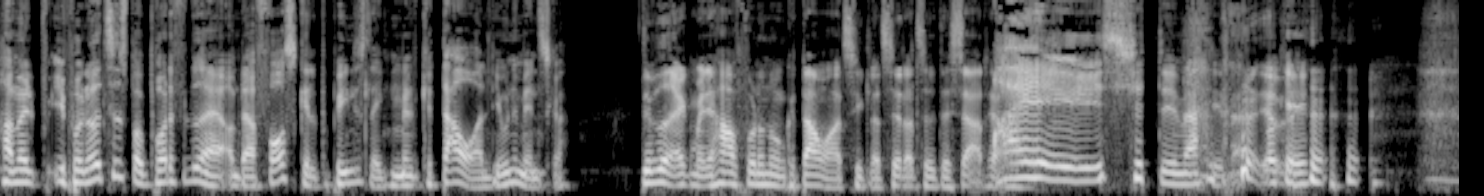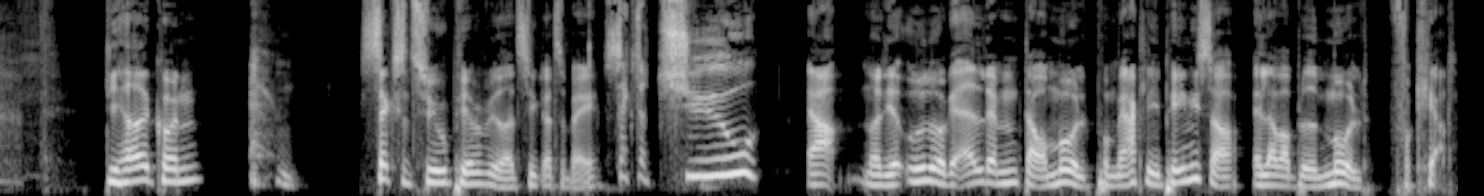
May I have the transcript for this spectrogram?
har man i på noget tidspunkt prøvet at finde ud af, om der er forskel på penislængden mellem kadaver og levende mennesker? Det ved jeg ikke, men jeg har fundet nogle kadaverartikler til dig til dessert her. Ej, shit, det er mærkeligt. mand. Okay. De havde kun 26 peer-reviewed artikler tilbage. 26? Ja, når de havde udelukket alle dem, der var målt på mærkelige peniser, eller var blevet målt forkert.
